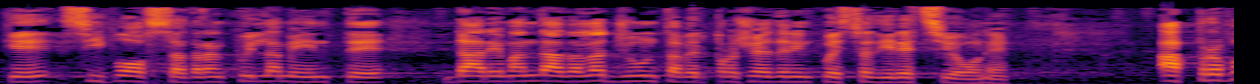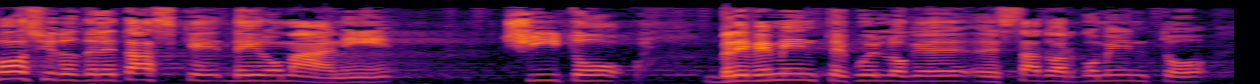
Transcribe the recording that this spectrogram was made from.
che si possa tranquillamente dare mandato alla Giunta per procedere in questa direzione. A proposito delle tasche dei romani, cito brevemente quello che è stato argomento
